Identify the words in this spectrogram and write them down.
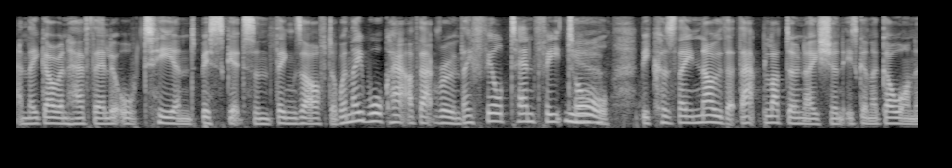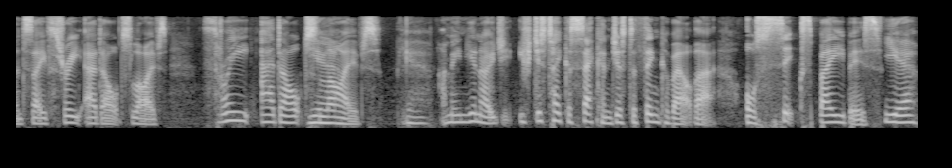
and they go and have their little tea and biscuits and things after, when they walk out of that room, they feel 10 feet Yeah. tall because they know that that blood donation is going to go on and save three adults' lives. Three adults' Yeah. lives. yeah, I mean, you know, if you just take a second just to think about that, or six babies. yeah.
